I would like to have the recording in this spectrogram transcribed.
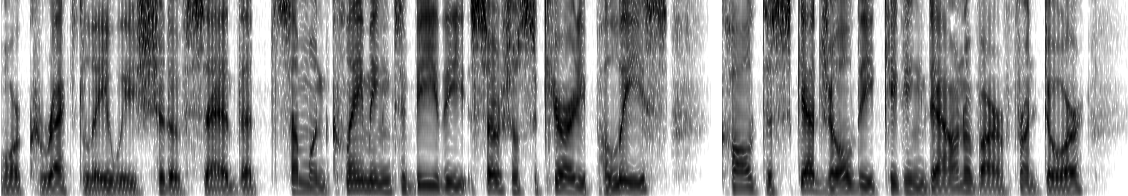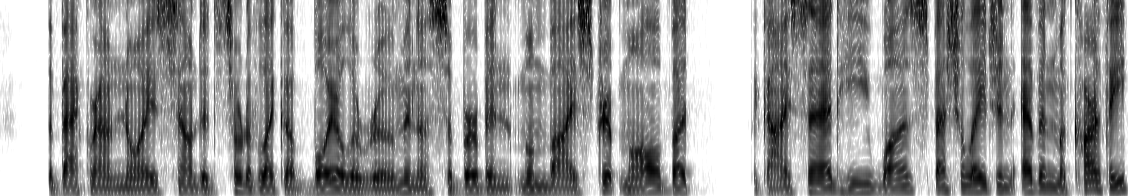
More correctly, we should have said that someone claiming to be the Social Security Police called to schedule the kicking down of our front door. The background noise sounded sort of like a boiler room in a suburban Mumbai strip mall, but the guy said he was Special Agent Evan McCarthy,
